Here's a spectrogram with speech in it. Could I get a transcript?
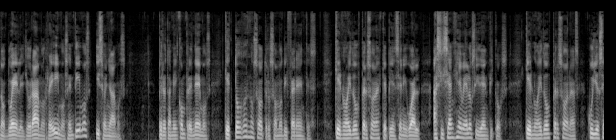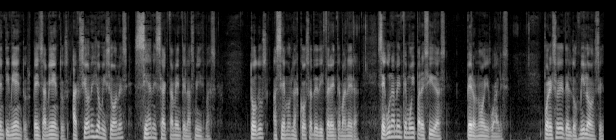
Nos duele, lloramos, reímos, sentimos y soñamos pero también comprendemos que todos nosotros somos diferentes, que no hay dos personas que piensen igual, así sean gemelos idénticos, que no hay dos personas cuyos sentimientos, pensamientos, acciones y omisiones sean exactamente las mismas. Todos hacemos las cosas de diferente manera, seguramente muy parecidas, pero no iguales. Por eso desde el 2011,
